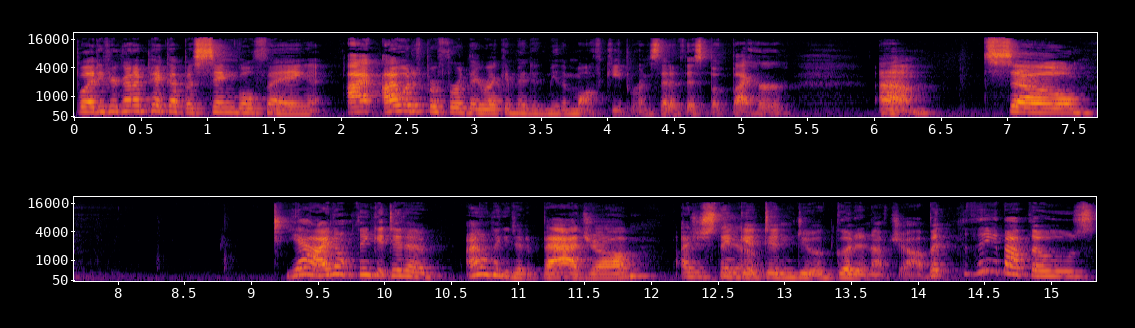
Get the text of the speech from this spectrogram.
But if you're gonna pick up a single thing, I, I would have preferred they recommended me The Moth Keeper instead of this book by her. Um, so yeah, I don't think it did a I don't think it did a bad job. I just think Yeah. it didn't do a good enough job. But the thing about those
